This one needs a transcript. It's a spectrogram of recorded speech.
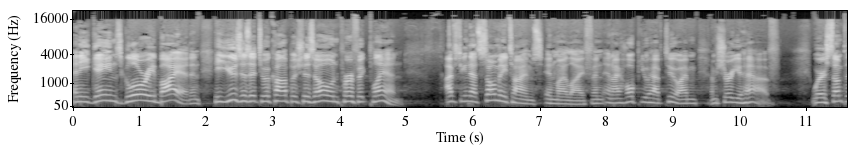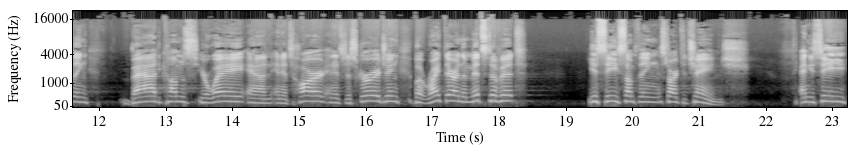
and he gains glory by it and he uses it to accomplish his own perfect plan. I've seen that so many times in my life and, and I hope you have too. I'm, I'm sure you have. Where something bad comes your way and, and it's hard and it's discouraging, but right there in the midst of it, you see something start to change. And you see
